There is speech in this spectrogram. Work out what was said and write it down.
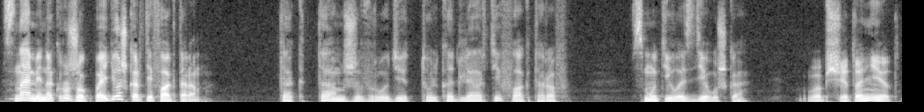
с нами на кружок пойдешь к артефакторам?» «Так там же вроде только для артефакторов», — смутилась девушка. «Вообще-то нет.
